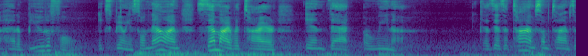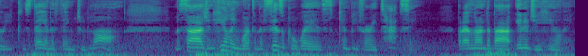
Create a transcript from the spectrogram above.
I had a beautiful experience. So now I'm semi retired in that arena. Because there's a time sometimes where you can stay in a thing too long. Massage and healing work in the physical ways can be very taxing. But I learned about energy healing.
